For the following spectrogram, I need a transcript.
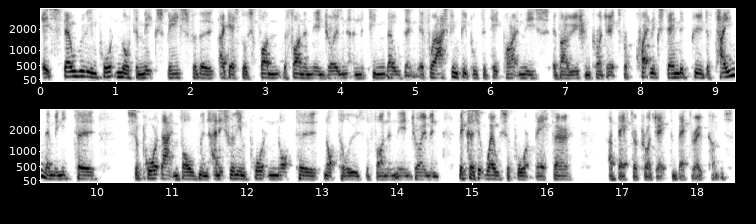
it's still really important though to make space for the i guess those fun the fun and the enjoyment and the team building. If we're asking people to take part in these evaluation projects for quite an extended period of time then we need to support that involvement. And it's really important not to not to lose the fun and the enjoyment because it will support better a better project and better outcomes.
